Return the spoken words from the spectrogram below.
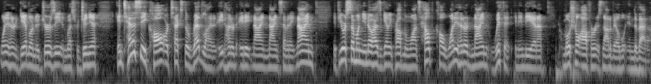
1 800 Gambler in New Jersey and West Virginia. In Tennessee, call or text the red line at 800 889 9789. If you or someone you know has a gambling problem and wants help, call 1 800 9 with it in Indiana. Promotional offer is not available in Nevada.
